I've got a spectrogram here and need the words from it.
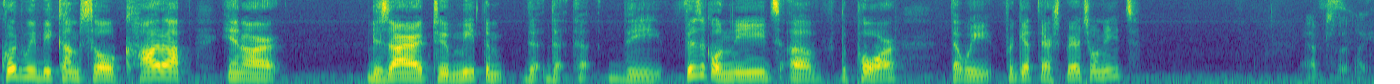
could we become so caught up in our desire to meet the, the, the, the, the physical needs of the poor that we forget their spiritual needs? Absolutely.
